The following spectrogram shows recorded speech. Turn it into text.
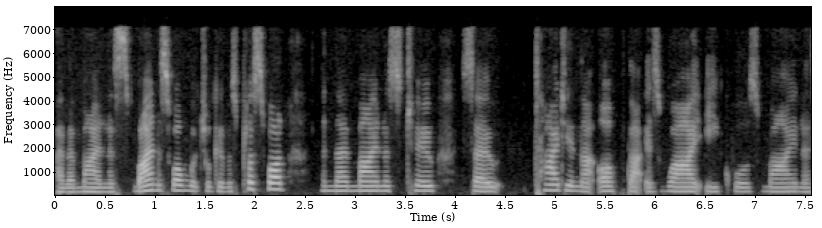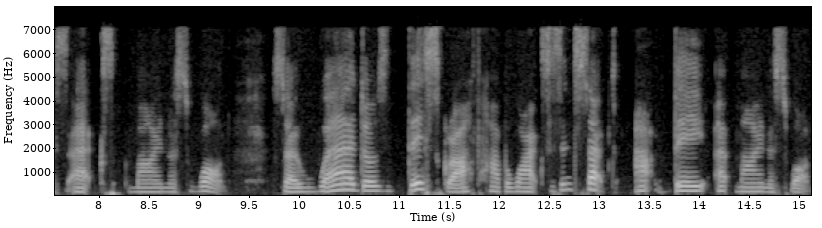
and a minus minus 1, which will give us plus 1, and then minus 2. So tidying that up, that is y equals minus x minus 1. So where does this graph have a y-axis intercept? At b at minus 1.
